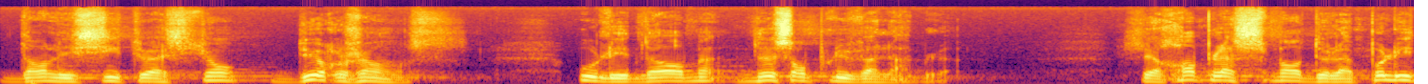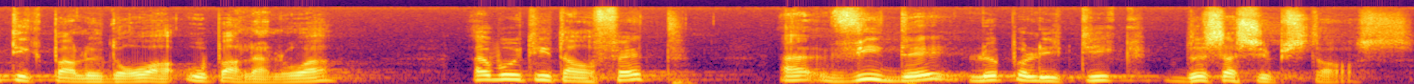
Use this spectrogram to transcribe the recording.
dans les situations d'urgence où les normes ne sont plus valables. Ce remplacement de la politique par le droit ou par la loi aboutit en fait à vider le politique de sa substance.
